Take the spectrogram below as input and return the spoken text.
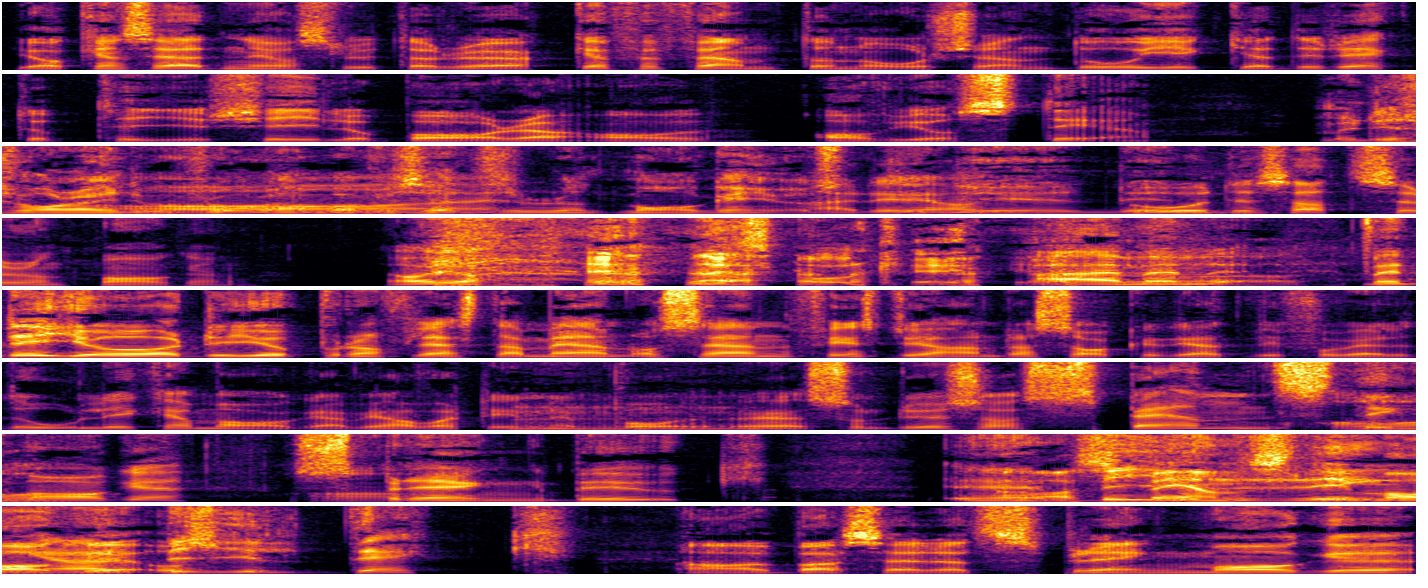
Jag kan säga att när jag slutade röka för 15 år sedan, då gick jag direkt upp 10 kilo bara av, av just det. Men det svarar inte på Ja, frågan varför sätter sig runt magen just. Nej, det är- det, det, Jo, det satte sig runt magen. Ja, ja. Okej. Nej, men, men det gör det ju på de flesta män. Och Sen finns det ju andra saker, det är att vi får väldigt olika magar. Vi har varit inne på, Mm. eh, som du sa, spänstig mage, sprängbuk, eh, Ja, spänstig bilringar, mage och- bildäck. Ja, jag bara säger att sprängmage,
